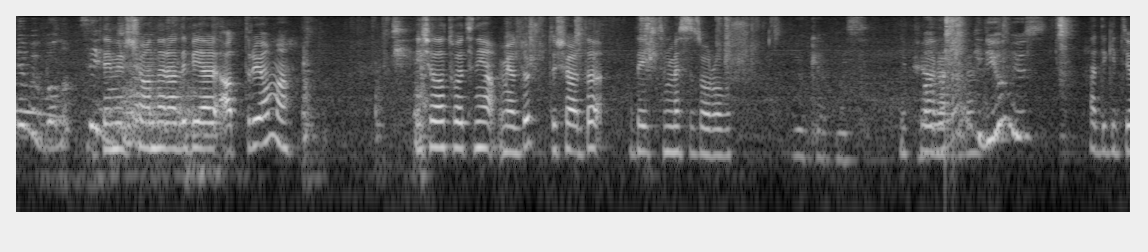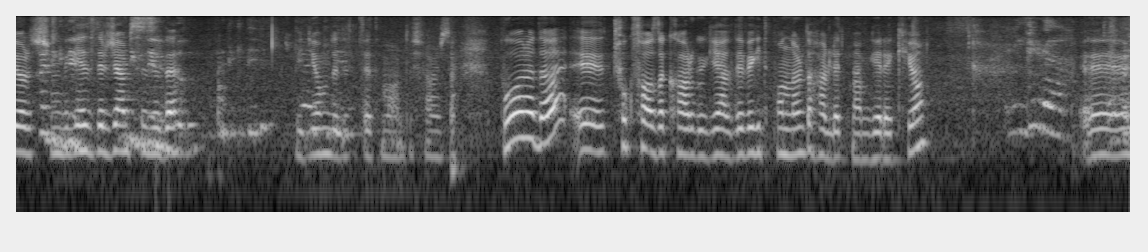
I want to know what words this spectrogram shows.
Değil mi balım? Senin Demir şu an herhalde bir yer attırıyor ama inşallah tuvaletini yapmıyordur. Dışarıda değiştirmesi zor olur. Yok yapmaz. Yapıyor Bana herhalde. gidiyor muyuz? Hadi gidiyoruz Hadi şimdi. gidelim. Gezdireceğim Hadi sizi gidelim de. balım. Hadi gidelim. Videomu da editledim orada şarjda. Bu arada e, çok fazla kargo geldi. Eve gidip onları da halletmem gerekiyor. E,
